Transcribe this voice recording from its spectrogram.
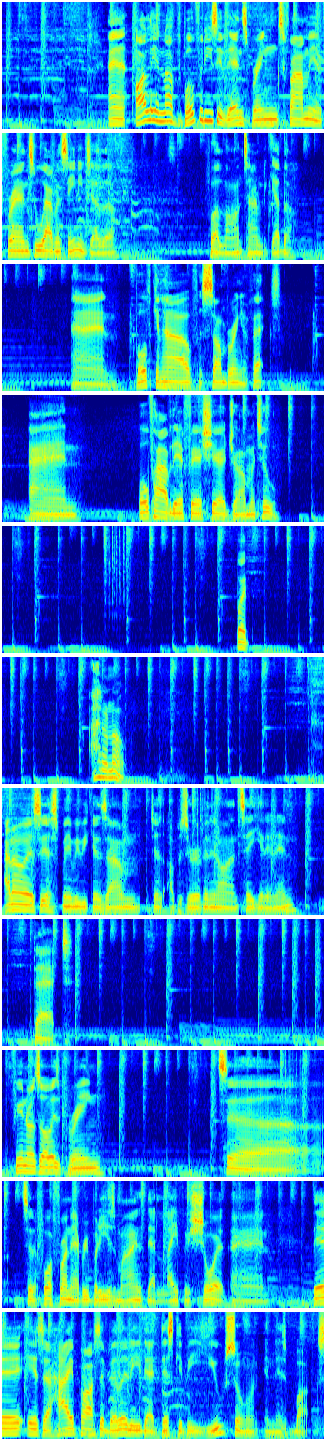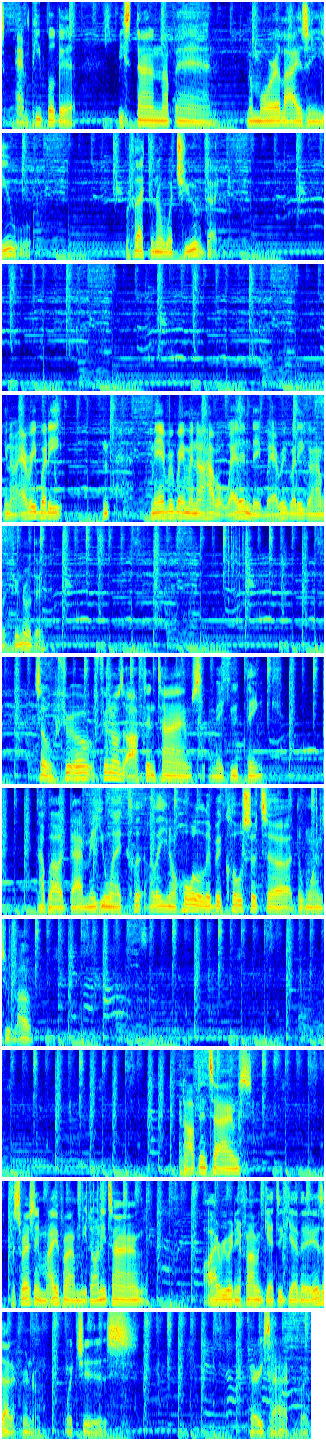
And oddly enough, both of these events brings family and friends who haven't seen each other for a long time together. And both can have sombering effects. And both have their fair share of drama too. But I don't know. I don't know. It's just maybe because I'm just observing it all and taking it in that funerals always bring to to the forefront of everybody's minds that life is short and there is a high possibility that this could be you soon in this box and people could be standing up and memorializing you reflecting on what you've done. You know everybody may everybody may not have a wedding day but everybody gonna have a funeral day So funerals oftentimes make you think about that, make you want to, you know, hold a little bit closer to the ones you love. And oftentimes, especially in my family, the only time everybody in the family get together is at a funeral, which is very sad, but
